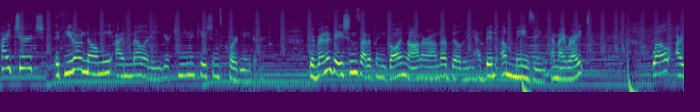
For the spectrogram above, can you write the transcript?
Hi, church. If you don't know me, I'm Melanie, your communications coordinator. The renovations that have been going on around our building have been amazing, am I right? Well, our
